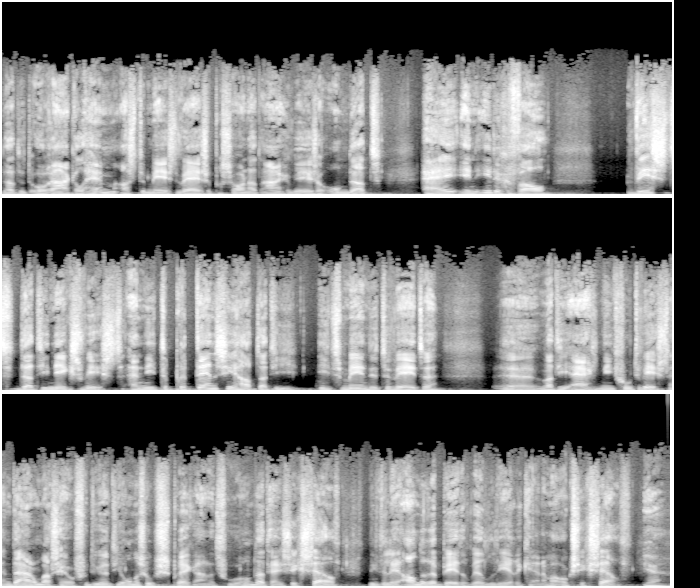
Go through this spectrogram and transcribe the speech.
dat het orakel hem als de meest wijze persoon had aangewezen, omdat hij in ieder geval wist dat hij niks wist. En niet de pretentie had dat hij iets meende te weten eh, wat hij eigenlijk niet goed wist. En daarom was hij ook voortdurend die onderzoeksgesprekken aan het voeren, omdat hij zichzelf, niet alleen anderen beter wilde leren kennen, maar ook zichzelf. Ja.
